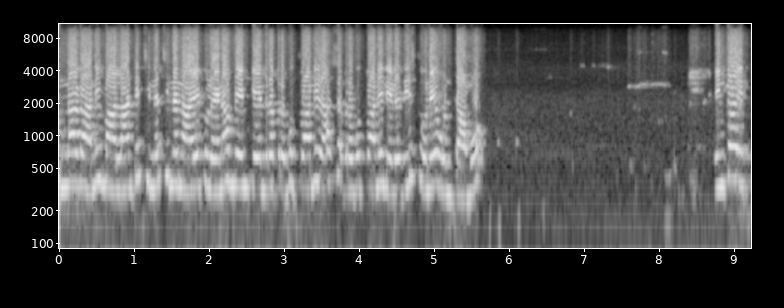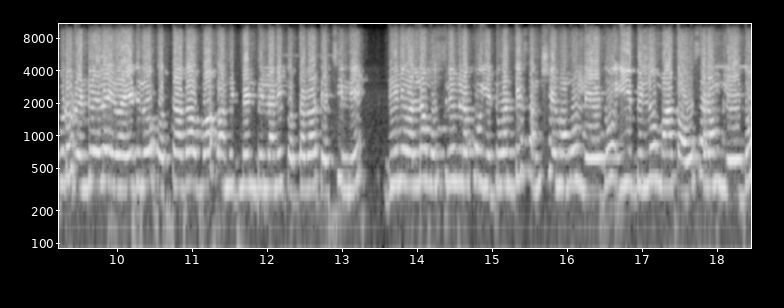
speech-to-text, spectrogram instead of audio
ఉన్నా గానీ మా లాంటి చిన్న చిన్న నాయకులైనా మేము కేంద్ర ప్రభుత్వాన్ని రాష్ట్ర ప్రభుత్వాన్ని నిలదీస్తూనే ఉంటాము. ఇంకా ఇప్పుడు రెండు వేల ఇరవై ఐదులో కొత్తగా వర్క్ కమిట్మెంట్ బిల్ అని కొత్తగా తెచ్చింది. దీని వల్ల ముస్లింలకు ఎటువంటి సంక్షేమము లేదు. ఈ బిల్లు మాకు అవసరం లేదు.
